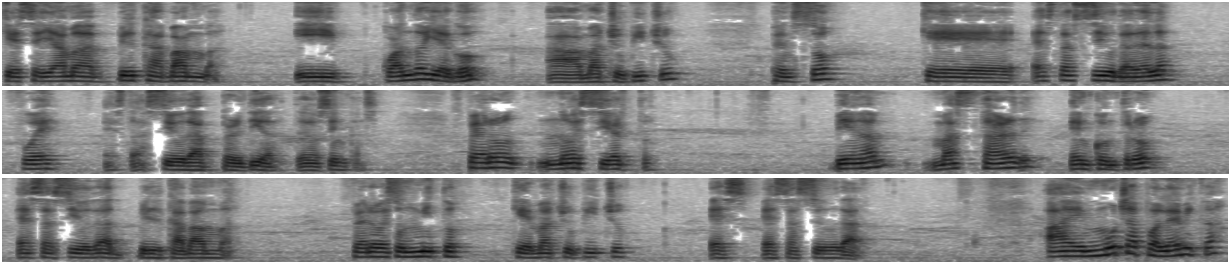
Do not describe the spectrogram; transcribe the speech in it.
que se llama Vilcabamba, y cuando llegó a Machu Picchu, pensó que esta ciudadela fue esta ciudad perdida de los incas. Pero no es cierto. Bingham más tarde encontró esa ciudad Vilcabamba, pero es un mito que Machu Picchu es esa ciudad. Hay mucha polémica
